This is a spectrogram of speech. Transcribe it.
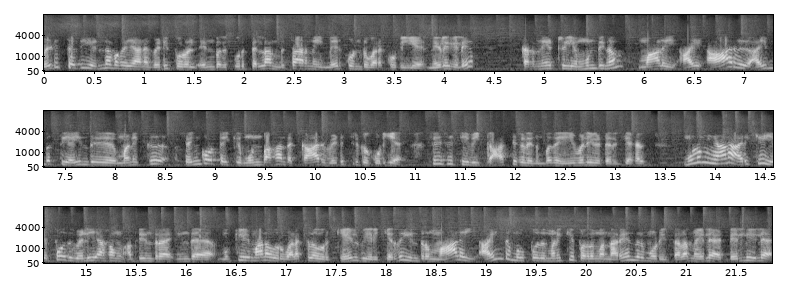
வெடித்தது என்ன வகையான வெடிப்பொருள் என்பது குறித்தெல்லாம் விசாரணை மேற்கொண்டு வரக்கூடிய நிலையிலே நேற்றைய முன்தினம் மாலை ஆறு ஐம்பத்தி ஐந்து மணிக்கு செங்கோட்டைக்கு முன்பாக அந்த கார் வெடித்திருக்கக்கூடிய சிசிடிவி காட்சிகள் என்பதை வெளியிட்டிருக்கிறார்கள். முழுமையான அறிக்கை எப்போது வெளியாகும் அப்படின்ற இந்த முக்கியமான ஒரு வழக்குல ஒரு கேள்வி இருக்கிறது. இன்று மாலை ஐந்து முப்பது மணிக்கு பிரதமர் நரேந்திர மோடி தலைமையில டெல்லியில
